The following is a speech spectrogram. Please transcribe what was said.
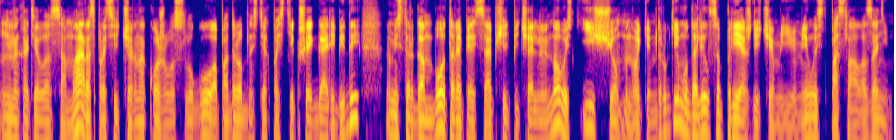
Она хотела сама расспросить чернокожего слугу о подробностях постигшей Гарри беды, но мистер Гамбо, торопясь сообщить печальную новость, еще многим другим удалился прежде, чем ее милость послала за ним.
